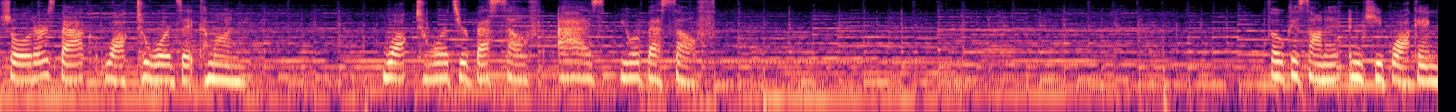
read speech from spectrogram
Shoulders back, walk towards it. Come on. Walk towards your best self as your best self. Focus on it and keep walking.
